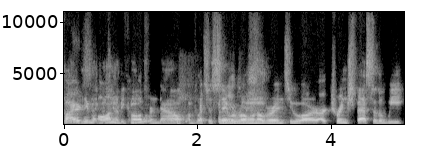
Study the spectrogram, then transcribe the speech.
fired him on the call for now. Um, let's just say we're rolling over into our, our cringe fest of the week.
